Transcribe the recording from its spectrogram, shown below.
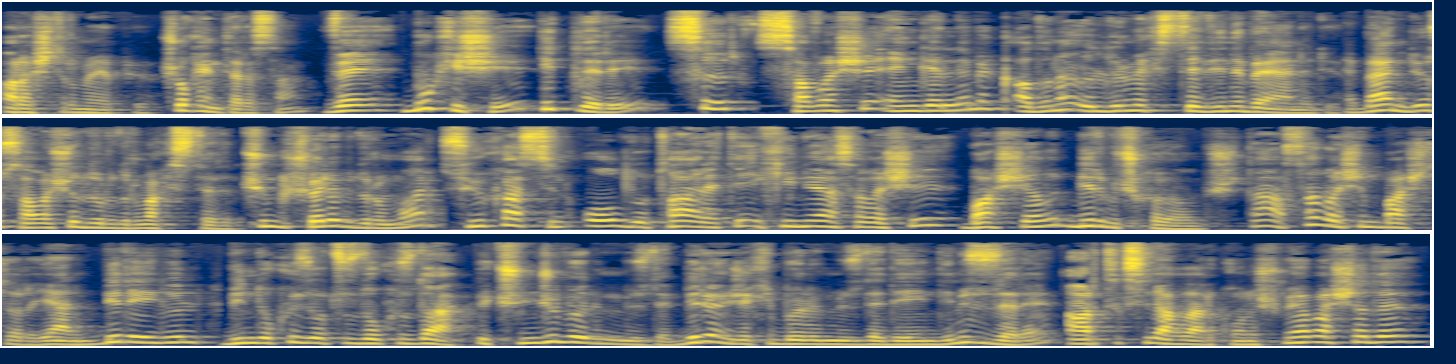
araştırma yapıyor. Çok enteresan. Ve bu kişi Hitler'i sırf savaşı engellemek adına öldürmek istediğini beyan ediyor. E Ben diyor savaşı durdurmak istedim. Çünkü şöyle bir durum var. Suikastin olduğu tarihte 2. Dünya Savaşı başlayalı bir buçuk ay olmuş. Daha savaşın başları yani 1 Eylül 1939'da 3. bölümümüzde bir önceki bölümümüzde değindiğimiz üzere artık silahlar konuşmaya başladı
